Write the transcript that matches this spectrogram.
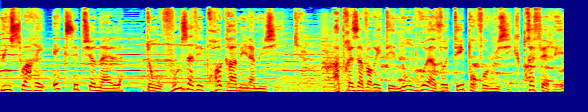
Une soirée exceptionnelle dont vous avez programmé la musique. Après avoir été nombreux à voter pour vos musiques préférées,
